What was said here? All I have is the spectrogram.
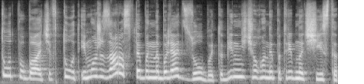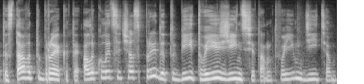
Тут побачив, тут. І може зараз в тебе не болять зуби, тобі нічого не потрібно чистити, ставити брекети. Але коли цей час прийде, тобі, твоїй жінці, там, твоїм дітям,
